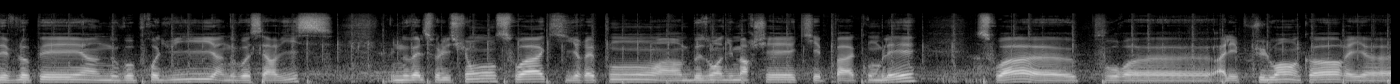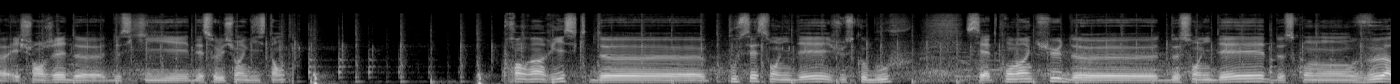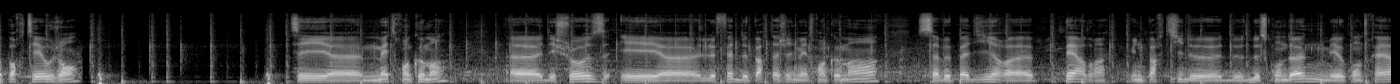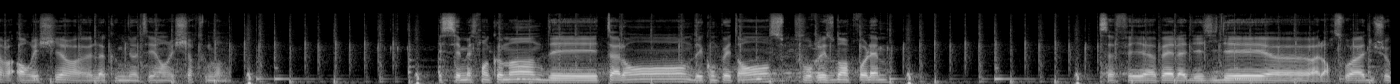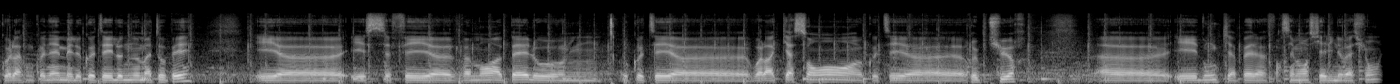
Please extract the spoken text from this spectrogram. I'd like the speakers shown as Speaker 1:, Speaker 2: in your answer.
Speaker 1: développer un nouveau produit, un nouveau service, une nouvelle solution, soit qui répond à un besoin du marché qui n'est pas comblé, soit euh, pour euh, aller plus loin encore et, euh, changer de, ce qui des solutions existantes. Prendre un risque de pousser son idée jusqu'au bout, c'est être convaincu de, son idée, de ce qu'on veut apporter aux gens. C'est mettre en commun des choses et le fait de partager, de mettre en commun, ça ne veut pas dire euh, perdre une partie de, ce qu'on donne, mais au contraire enrichir euh, la communauté, enrichir tout le monde. C'est mettre en commun des talents, des compétences pour résoudre un problème. Ça fait appel à des idées, euh, alors soit du chocolat qu'on connaît, mais le côté l'onomatopée. Et, et, ça fait vraiment appel au, côté voilà, cassant, au côté rupture. Euh, et donc qui appelle forcément aussi à l'innovation.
